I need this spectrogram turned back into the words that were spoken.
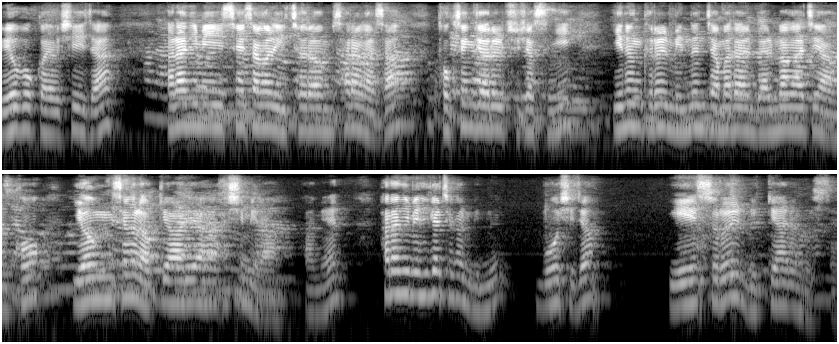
외워볼까요? 시작! 하나님이 세상을 이처럼 사랑하사 독생자를 주셨으니 이는 그를 믿는 자마다 멸망하지 않고 영생을 얻게 하려 하심이라. 아멘. 하나님의 해결책을 믿는 무엇이죠? 예수를 믿게 하는 것이죠.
